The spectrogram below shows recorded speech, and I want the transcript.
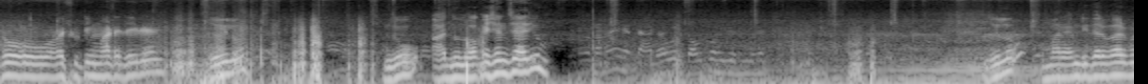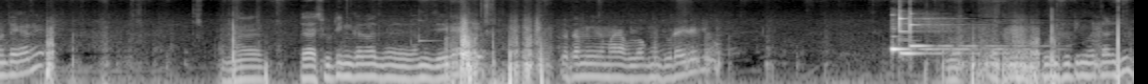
તો હવે શૂટિંગ માટે જઈ રહ્યા છે. જોઈ લો. જો આજનું લોકેશન છે આર્યું. જોઈ લો, અમારા એમડી દરબાર પણ તૈયાર છે. અમારા બધા શૂટિંગ કરવા અમે જઈ રહ્યા છીએ. તો તમે અમારા બ્લોગમાં જોડાઈ રહેજો. તો તમને પૂરું શૂટિંગ બતાડીશું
